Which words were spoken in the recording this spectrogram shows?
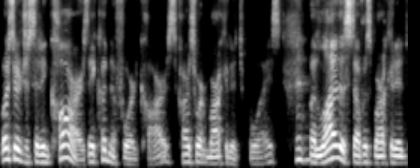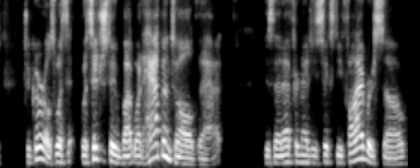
Boys are interested in cars. They couldn't afford cars. Cars weren't marketed to boys, but a lot of this stuff was marketed to girls. What's what's interesting about what happened to all of that is that after 1965 or so,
